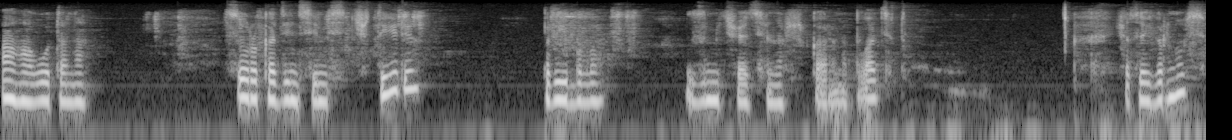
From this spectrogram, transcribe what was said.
Ага, вот она. 41,74 прибыла. Замечательно, шикарно платит. Сейчас я вернусь.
